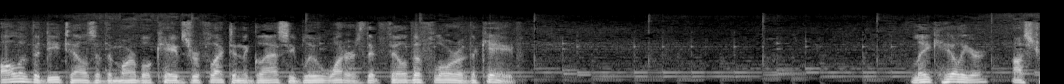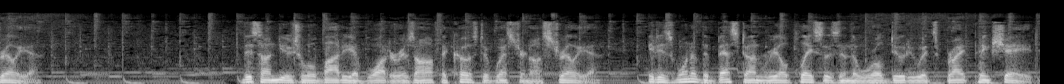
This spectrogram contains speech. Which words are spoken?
All of the details of the marble caves reflect in the glassy blue waters that fill the floor of the cave. Lake Hillier, Australia This unusual body of water is off the coast of Western Australia. It is one of the best unreal places in the world due to its bright pink shade.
